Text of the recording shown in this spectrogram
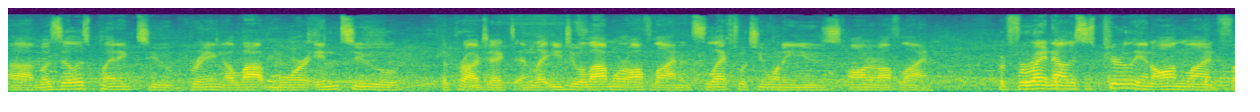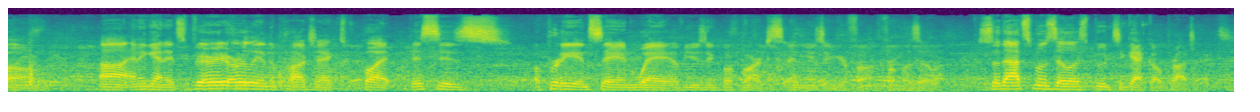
Uh, Mozilla is planning to bring a lot more into the project and let you do a lot more offline and select what you want to use on and offline. But for right now, this is purely an online phone. Uh, and again, it's very early in the project, but this is a pretty insane way of using bookmarks and using your phone from Mozilla. So that's Mozilla's Boot to Gecko project.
